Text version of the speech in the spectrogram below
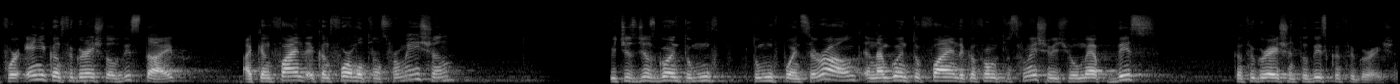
for any configuration of this type, I can find a conformal transformation which is just going to move, to move points around, and I'm going to find a conformal transformation which will map this configuration to this configuration.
